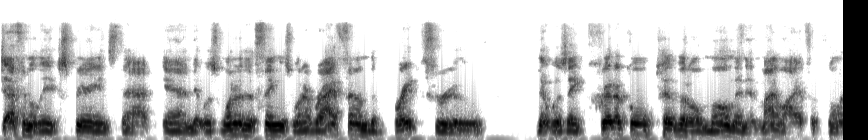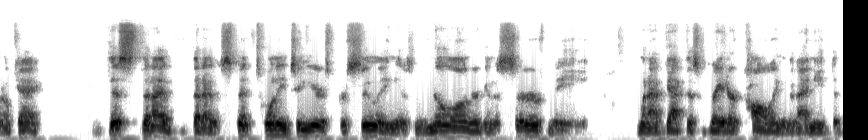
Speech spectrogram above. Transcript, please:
definitely experienced that. And it was one of the things whenever I found the breakthrough that was a critical pivotal moment in my life of going okay this that i've that i've spent 22 years pursuing is no longer going to serve me when i've got this greater calling that i need to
